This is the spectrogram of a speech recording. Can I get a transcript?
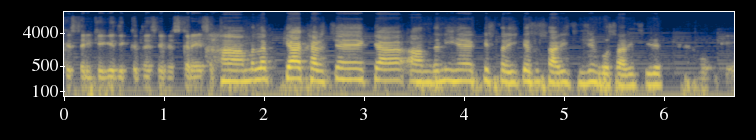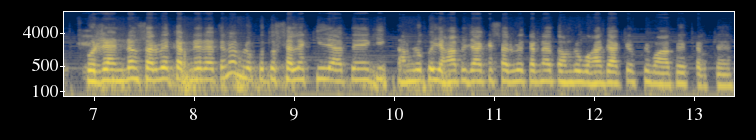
किस तरीके की दिक्कतें से फेस करें हाँ मतलब क्या खर्चे हैं क्या आमदनी है किस तरीके से सारी चीज़ें वो सारी चीज़ें। वो रैंडम सर्वे करने रहते हैं ना हम लोग को तो सेलेक्ट किए जाते हैं कि हम लोग को यहाँ पे जाके सर्वे करना है तो हम लोग वहाँ जाके फिर वहाँ पे करते हैं।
